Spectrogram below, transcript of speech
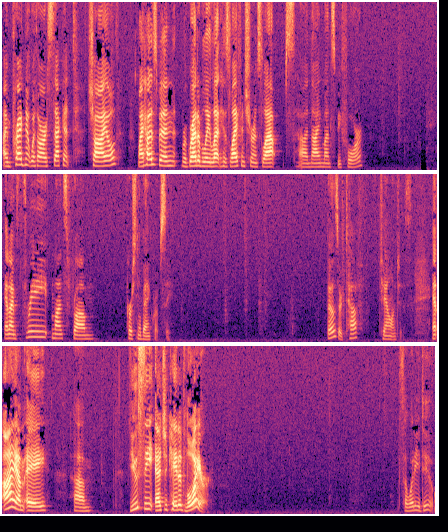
I'm pregnant with our second child. My husband regrettably let his life insurance lapse uh, nine months before. And I'm three months from personal bankruptcy. Those are tough challenges. And I am a um, UC educated lawyer. So, what do you do?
